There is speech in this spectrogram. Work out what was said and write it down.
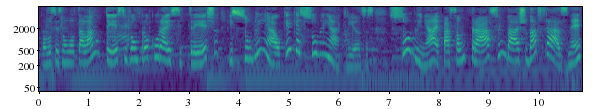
Então vocês vão voltar lá no texto e vão procurar esse trecho e sublinhar. O que é sublinhar, crianças? Sublinhar é passar um traço embaixo da frase, né?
